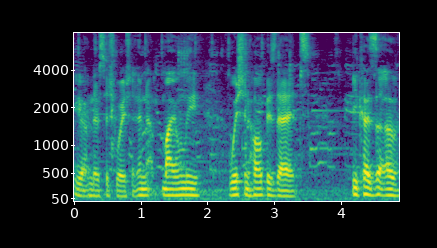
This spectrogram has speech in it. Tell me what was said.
Yeah. in their situation. And my only wish and hope is that because of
